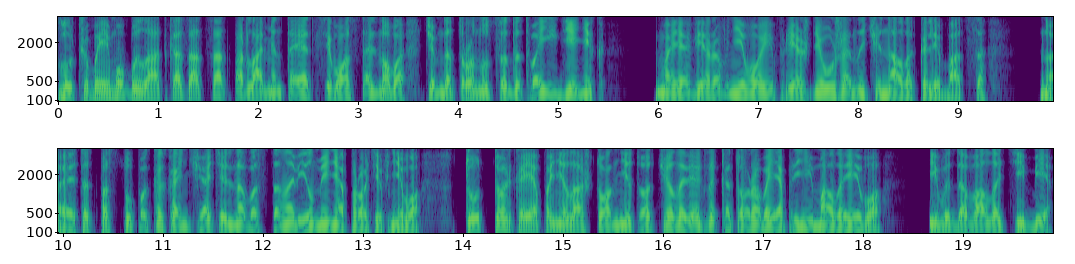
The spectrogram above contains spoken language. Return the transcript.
лучше бы ему было отказаться от парламента и от всего остального, чем дотронуться до твоих денег. Моя вера в него и прежде уже начинала колебаться, но этот поступок окончательно восстановил меня против него. Тут только я поняла, что он не тот человек, за которого я принимала его и выдавала тебе.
